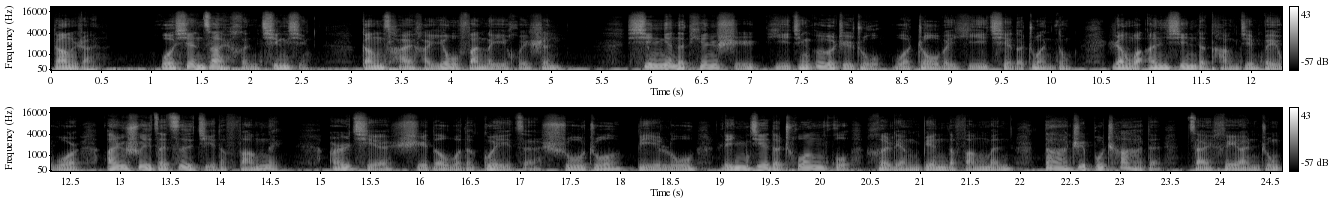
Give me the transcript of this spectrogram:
当然，我现在很清醒，刚才还又翻了一回身。信念的天使已经遏制住我周围一切的转动，让我安心地躺进被窝，安睡在自己的房内，而且使得我的柜子、书桌、壁炉、临街的窗户和两边的房门大致不差地在黑暗中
